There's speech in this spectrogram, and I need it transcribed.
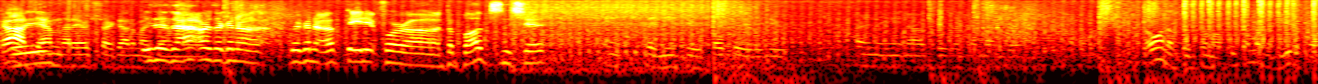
God damn, that airstrike got in my Either that way. or they're gonna they're gonna update it for uh the bugs and shit. They need to. Hopefully they do. And they, you know, it's like I'm not going. Going to Fukumo. Fukumo's a beautiful.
